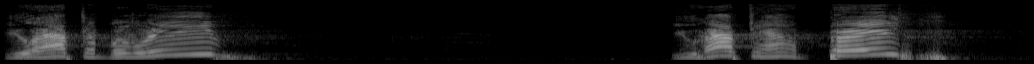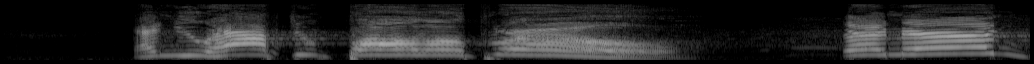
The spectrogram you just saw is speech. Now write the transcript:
You have to believe You have to have faith and you have to follow through. Amen.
